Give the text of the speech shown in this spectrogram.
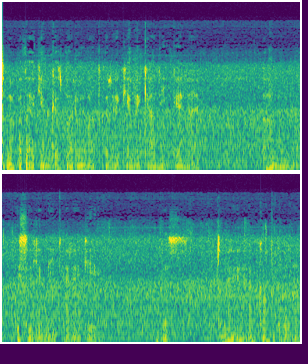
तुम्हें पता है कि हम किस बारे में बात कर रहे हैं, कि हमें क्या नहीं कहना है। हम इसीलिए नहीं कह रहे हैं कि बस तुम्हें अनकम्फर्टेबल ना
